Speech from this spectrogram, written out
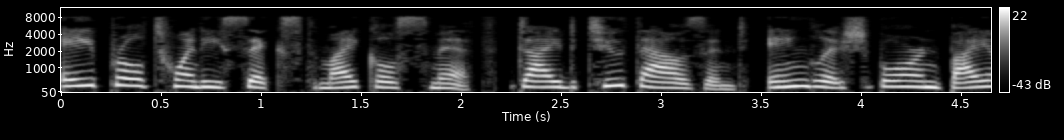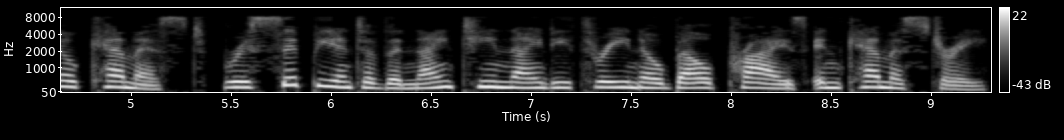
April 26 – Michael Smith died 2000, English-born biochemist, recipient of the 1993 Nobel Prize in Chemistry.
